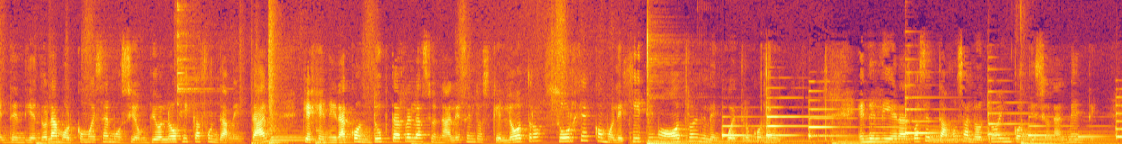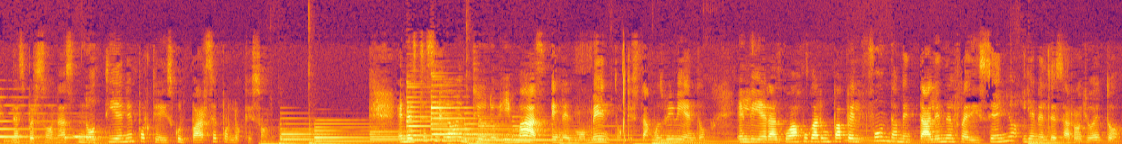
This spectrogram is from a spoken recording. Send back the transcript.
entendiendo el amor como esa emoción biológica fundamental que genera conductas relacionales en los que el otro surge como legítimo otro en el encuentro con uno. En el liderazgo aceptamos al otro incondicionalmente. Las personas no tienen por qué disculparse por lo que son. En este siglo XXI y más en el momento que estamos viviendo, el liderazgo va a jugar un papel fundamental en el rediseño y en el desarrollo de todos.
